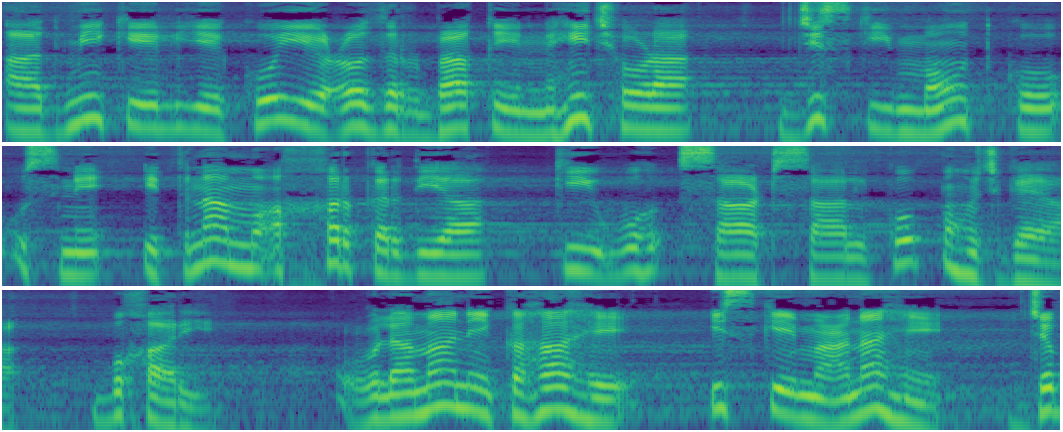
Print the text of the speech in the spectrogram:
آدمی کے لیے کوئی عذر باقی نہیں چھوڑا جس کی موت کو اس نے اتنا مؤخر کر دیا کہ وہ ساٹھ سال کو پہنچ گیا۔ بخاری۔ علماء نے کہا ہے، اس کے معنی ہے جب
